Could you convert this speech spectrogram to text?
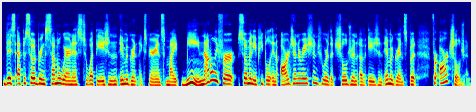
this episode brings some awareness to what the Asian immigrant experience might mean, not only for so many people in our generation who are the children of Asian immigrants, but for our children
